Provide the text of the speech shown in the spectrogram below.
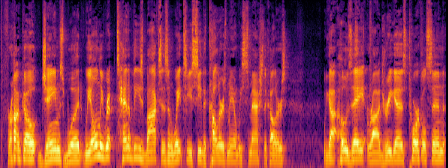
Franco, James Wood. We only ripped 10 of these boxes and wait till you see the colors, man. We smashed the colors. We got Jose Rodriguez, Torkelson,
